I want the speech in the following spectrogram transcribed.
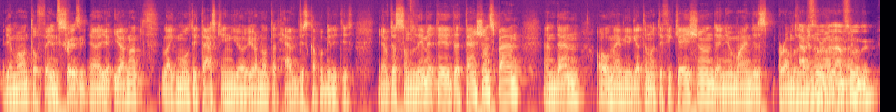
the amount of things. It's crazy. Uh, you, you, are not like multitasking. You're you're not have these capabilities. You have just some limited attention span, and then oh maybe you get a notification, then your mind is rumbling absolutely, around. Absolutely, right?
